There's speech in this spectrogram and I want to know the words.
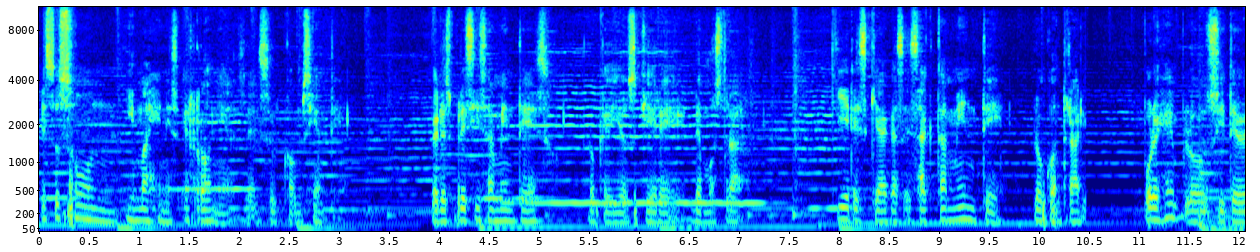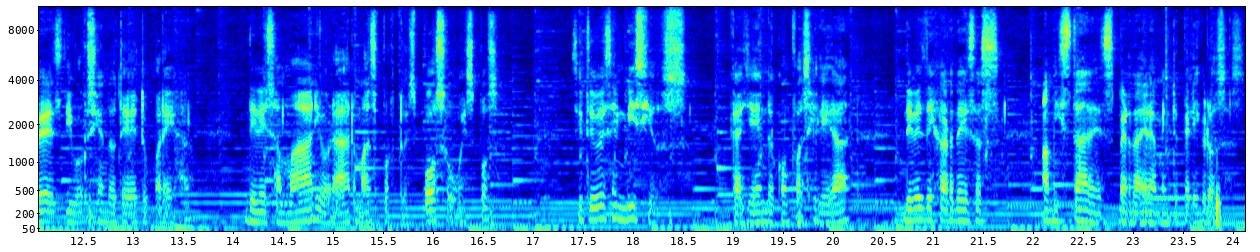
estos son imágenes erróneas del subconsciente. Pero es precisamente eso, lo que Dios quiere demostrar. Quieres que hagas exactamente lo contrario. Por ejemplo, si te ves divorciándote de tu pareja, debes amar y orar más por tu esposo o esposa. Si te ves en vicios, cayendo con facilidad, debes dejar de esas amistades verdaderamente peligrosas.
